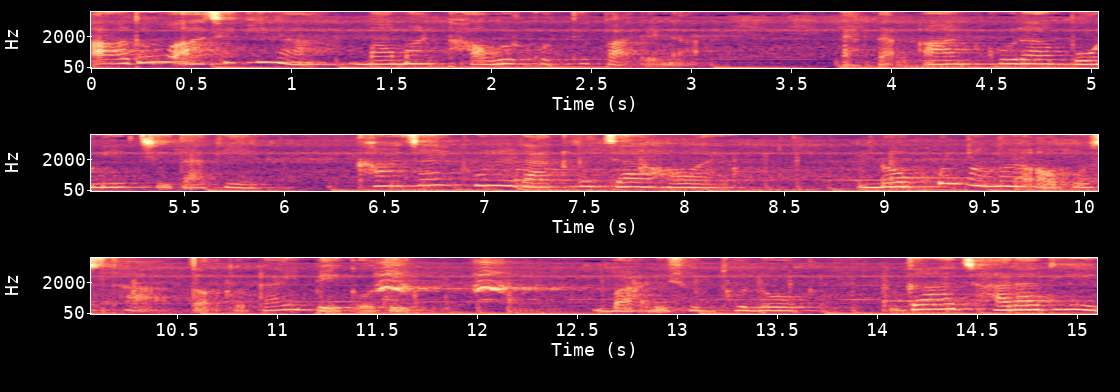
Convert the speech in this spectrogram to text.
আদৌ আছে কি না মামা ঠাউর করতে পারে না। একটা আনকোরা বনের চিতাকে খাঁচায় করে রাখলে যা হয় নকুল মামার অবস্থা ততটাই বেগতি বাড়ি শুদ্ধ লোক, গা ঝাড়া দিয়ে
